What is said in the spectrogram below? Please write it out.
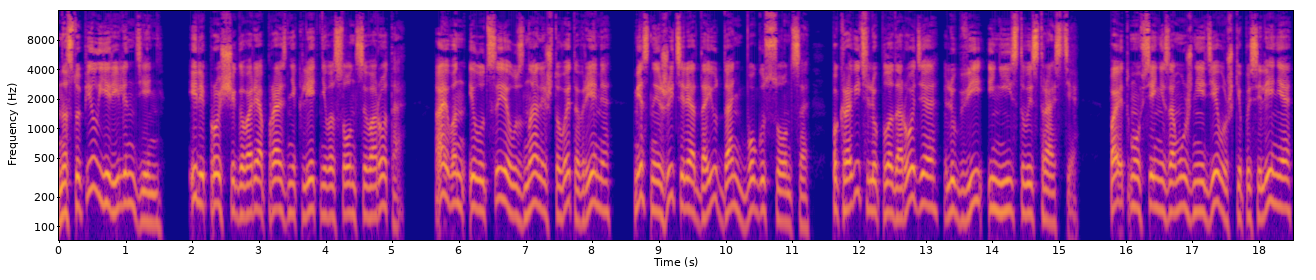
Наступил Ерилин день, или, проще говоря, праздник летнего солнцеворота. Айван и Луция узнали, что в это время местные жители отдают дань богу солнца, покровителю плодородия, любви и неистовой страсти. Поэтому все незамужние девушки поселения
